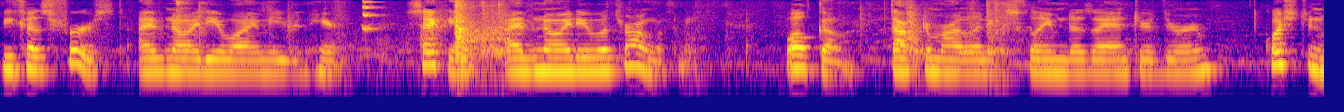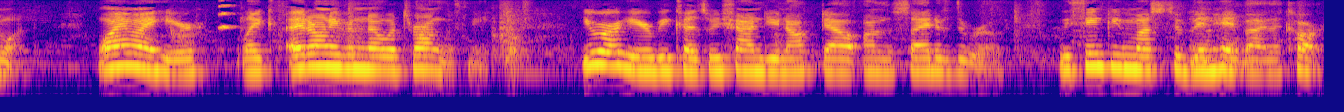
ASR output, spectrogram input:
Because first, I have no idea why I'm even here. Second, I have no idea what's wrong with me. Welcome, Dr. Marlin exclaimed as I entered the room. Question one Why am I here? Like, I don't even know what's wrong with me. You are here because we found you knocked out on the side of the road. We think you must have been hit by the car.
